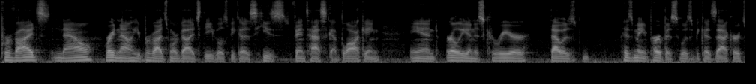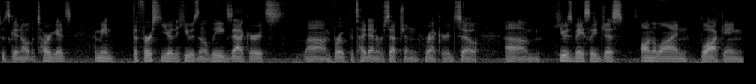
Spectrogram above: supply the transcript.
provides now, right now, he provides more value to the Eagles because he's fantastic at blocking. And early in his career, that was his main purpose was because Zach Ertz was getting all the targets. I mean, the first year that he was in the league, Zach Ertz um, broke the tight end reception record. So um, he was basically just on the line blocking.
